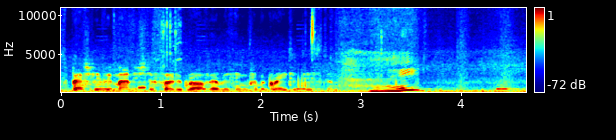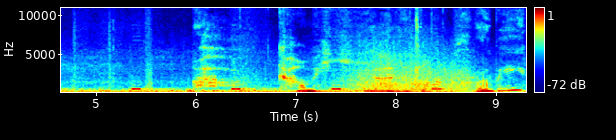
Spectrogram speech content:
especially if it managed to photograph everything from a greater distance. Hi. Come here, little probie.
